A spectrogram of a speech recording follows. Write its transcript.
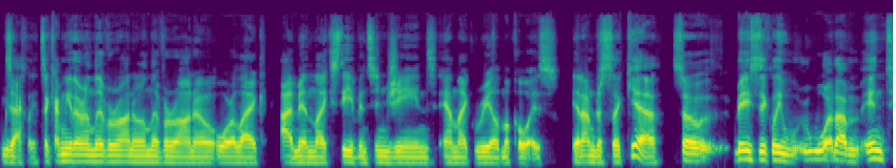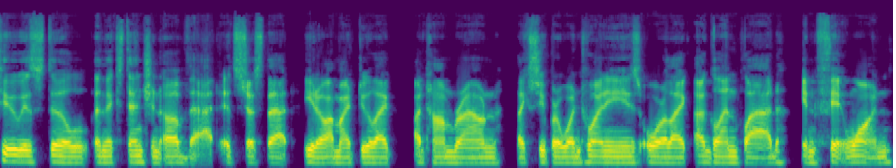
Exactly. It's like I'm either in Liverano and Liverano or like I'm in like Stevenson jeans and like real McCoys. And I'm just like, yeah. So basically what I'm into is still an extension of that. It's just that, you know, I might do like a Thom Browne like super 120s or like a Glen Plaid in fit one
